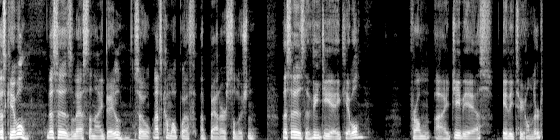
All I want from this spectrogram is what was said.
This cable, this is less than ideal, so let's come up with a better solution. This is the VGA cable from uh, my GBS 8200,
